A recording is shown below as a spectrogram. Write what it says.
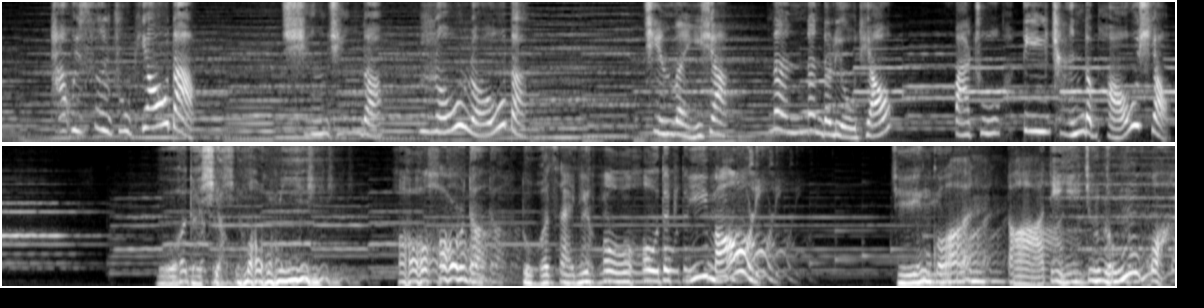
他会四处飘荡，轻轻的、柔柔的，亲吻一下嫩嫩的柳条，发出低沉的咆哮。我的小猫咪，好好的躲在你厚厚的皮毛里。尽管大地已经融化，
